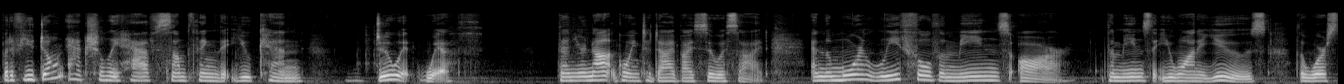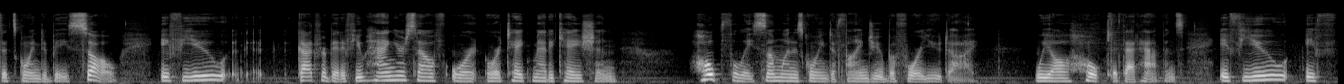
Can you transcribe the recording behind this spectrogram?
but if you don't actually have something that you can do it with, then you're not going to die by suicide. And the more lethal the means are, the means that you want to use, the worse it's going to be. So, if you, God forbid, if you hang yourself or, or take medication, hopefully someone is going to find you before you die. We all hope that that happens. If you, if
